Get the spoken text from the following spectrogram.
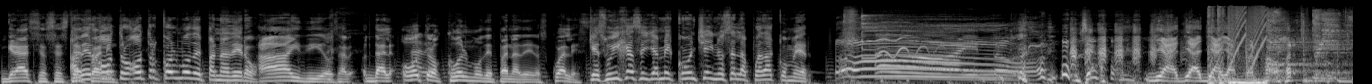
Gracias, A Stephanie. ver, otro, otro colmo de panadero. Ay, Dios, a ver, dale, otro ver. colmo de panaderos. ¿Cuál es? Que su hija se llame Concha y no se la pueda comer. Ay, no. Ya, ya, ya, ya, por favor.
